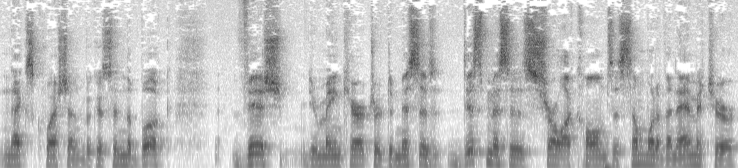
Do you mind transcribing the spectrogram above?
next question because in the book, Vish, your main character, dismisses, dismisses Sherlock Holmes as somewhat of an amateur,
